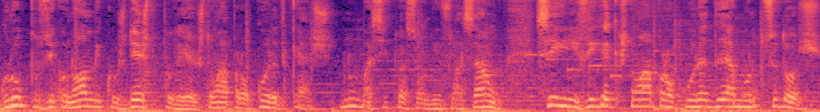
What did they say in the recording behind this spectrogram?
grupos económicos deste poder estão à procura de cash numa situação de inflação, significa que estão à procura de amortecedores.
